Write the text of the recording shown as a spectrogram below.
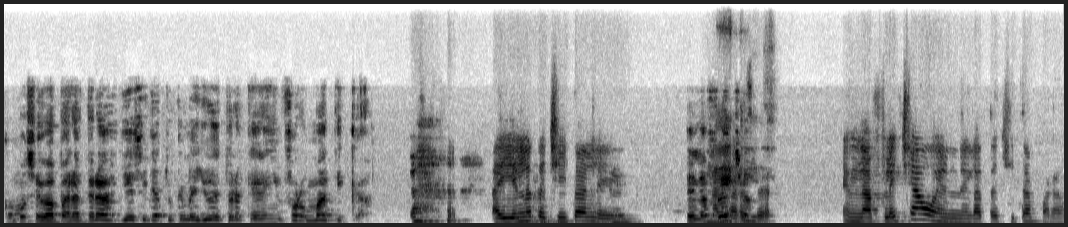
¿Cómo se va para atrás, Jessica? Tú que me ayudes, tú eres que eres informática. Ahí en la tachita le... En la La flecha. ¿En la flecha o en la tachita para...?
